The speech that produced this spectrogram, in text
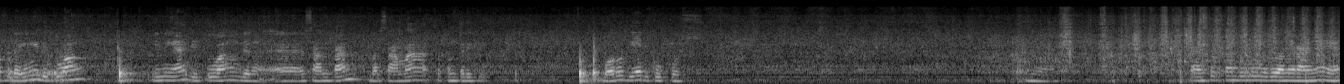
kalau sudah ini dituang ini ya dituang dengan eh, santan bersama tepung terigu. Baru dia dikukus. Ya. kita hancurkan dulu gula merahnya ya.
